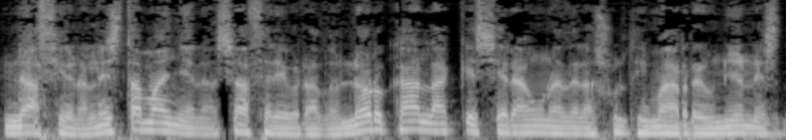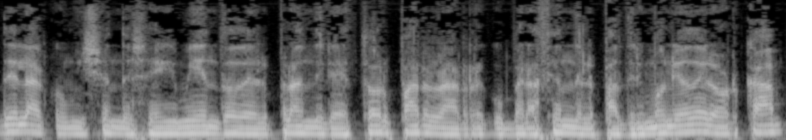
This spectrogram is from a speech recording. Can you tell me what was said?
nacional. Esta mañana se ha celebrado en Lorca la que será una de las últimas reuniones de la Comisión de Seguimiento del Plan Director para la Recuperación del Patrimonio de Lorca,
